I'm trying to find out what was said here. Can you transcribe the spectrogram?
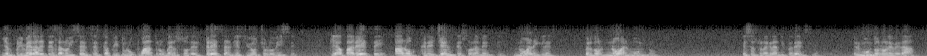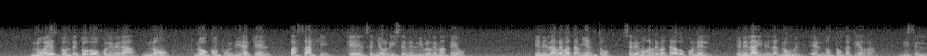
Y en Primera de Tesalonicenses capítulo 4, verso del 13 al 18 lo dice, que aparece a los creyentes solamente, no a la iglesia, perdón, no al mundo. Esa es una gran diferencia. El mundo no le verá. No es donde todo ojo le verá. No, no confundir aquel pasaje que el Señor dice en el libro de Mateo. En el arrebatamiento seremos arrebatados con Él en el aire, en las nubes. Él no toca tierra, dice el,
